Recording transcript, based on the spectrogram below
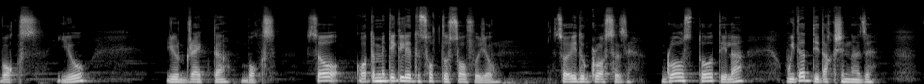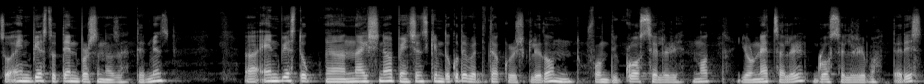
box you you drag the box so automatically the solve to solve ho so it gross ase gross to tila without deduction ase so nps to 10% ase that means uh, nps to uh, national pension scheme to koteba deduct don from the gross salary not your net salary gross salary ba that is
